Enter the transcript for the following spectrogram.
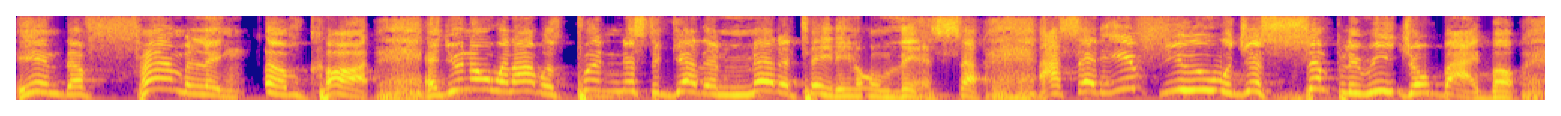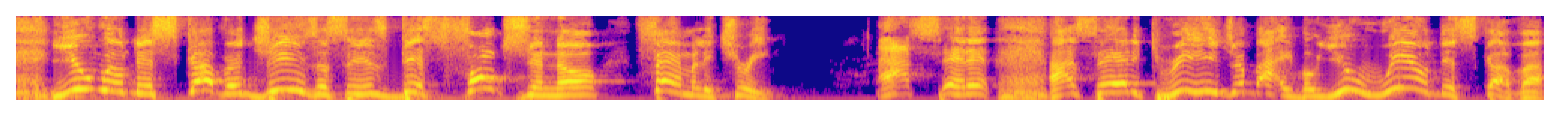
in the family of God. And you know, when I was putting this together and meditating on this, I said, if if you would just simply read your Bible, you will discover Jesus's dysfunctional family tree. I said it. I said, read your Bible. You will discover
